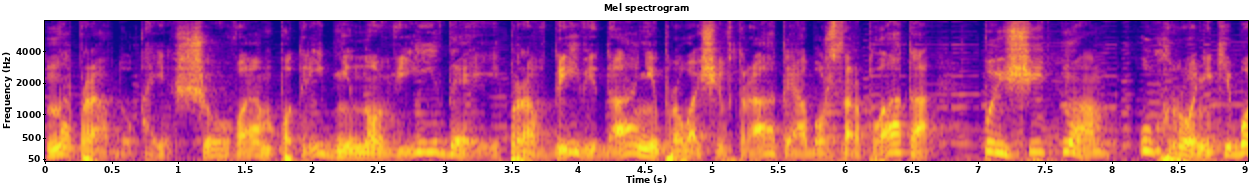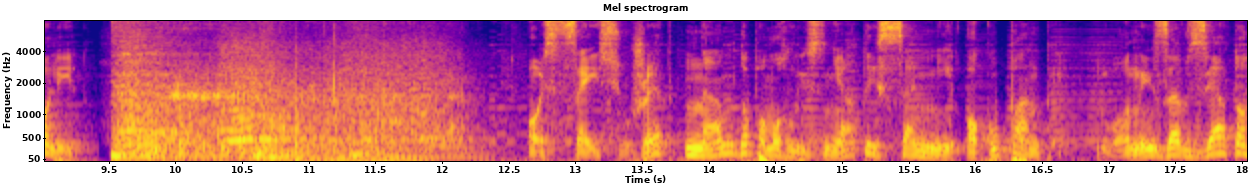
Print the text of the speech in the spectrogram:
на правду. А якщо вам потрібні нові ідеї, правдиві дані про ваші втрати або ж зарплата, пишіть нам у хроніки боліт. Ось цей сюжет нам допомогли зняти самі окупанти. Вони завзято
